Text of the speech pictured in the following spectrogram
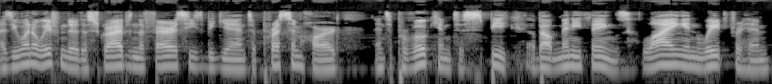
As he went away from there, the scribes and the Pharisees began to press him hard and to provoke him to speak about many things, lying in wait for him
